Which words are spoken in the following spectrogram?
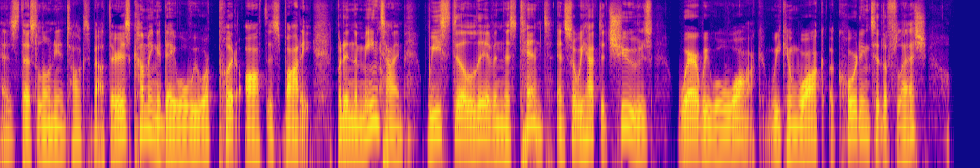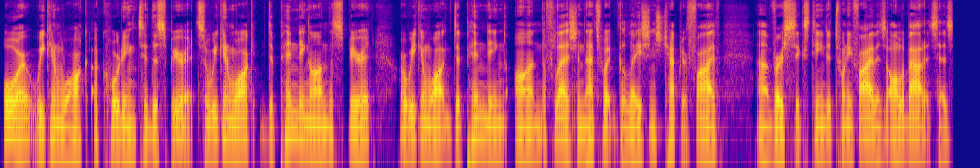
as Thessalonian talks about, there is coming a day where we will put off this body. But in the meantime, we still live in this tent. And so we have to choose where we will walk. We can walk according to the flesh or we can walk according to the Spirit. So we can walk depending on the Spirit, or we can walk depending on the flesh. And that's what Galatians chapter 5, uh, verse 16 to 25 is all about. It says,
